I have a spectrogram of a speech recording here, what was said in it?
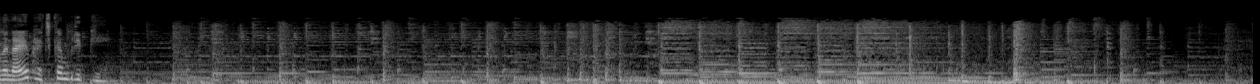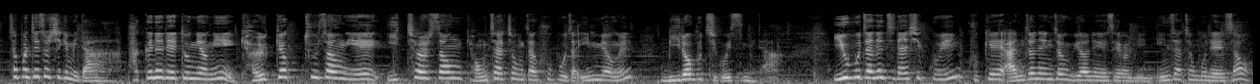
정하나의 발칙한 브리핑. 첫 번째 소식입니다. 박근혜 대통령이 결격 투성이의 이철성 경찰청장 후보자 임명을 밀어붙이고 있습니다. 이 후보자는 지난 19일 국회 안전행정위원회에서 열린 인사청문회에서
